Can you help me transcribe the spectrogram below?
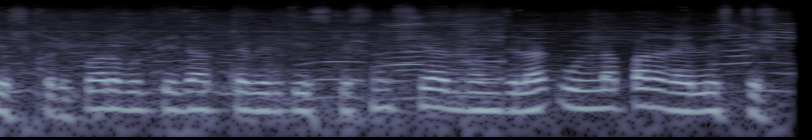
শেষ করে। পরবর্তী যাত্রাবিরতি স্টেশন সিরাজগঞ্জ জেলার Ullapara rail station.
